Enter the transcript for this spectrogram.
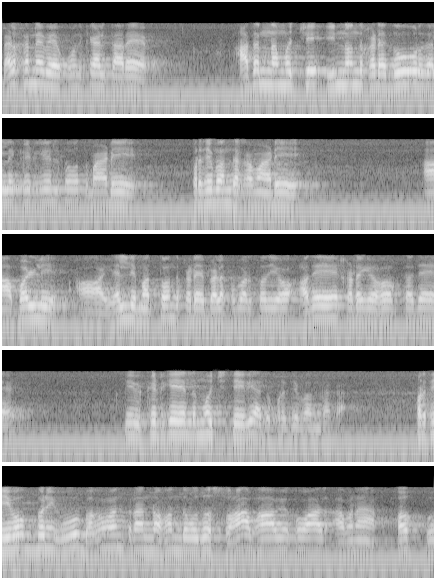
ಬೆಳಕನ್ನೇ ಬೇಕು ಅಂತ ಕೇಳ್ತಾರೆ. ಅದನ್ನ ಮುಚ್ಚಿ ಇನ್ನೊಂದು ಕಡೆ ದೂರದಲ್ಲಿ ಕಿಟಕಿಲಿ ತೂತು ಮಾಡಿ, ಪ್ರತಿಬಂಧಕ ಮಾಡಿ ಆ ಬಳ್ಳಿ, ಆ ಎಲ್ಲಿ ಮತ್ತೊಂದು ಕಡೆ ಬೆಳಕು ಬರ್ತದೆಯೋ ಅದೇ ಕಡೆಗೆ ಹೋಗ್ತದೆ. ನೀವು ಕಿಟಕಿಯಲ್ಲಿ ಮುಚ್ಚುತ್ತೀರಿ ಅದು ಪ್ರತಿಬಂಧಕ. ಪ್ರತಿಯೊಬ್ಬನಿಗೂ ಭಗವಂತನನ್ನು ಹೊಂದುವುದು ಸ್ವಾಭಾವಿಕವಾದ ಅವನ ಹಕ್ಕು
